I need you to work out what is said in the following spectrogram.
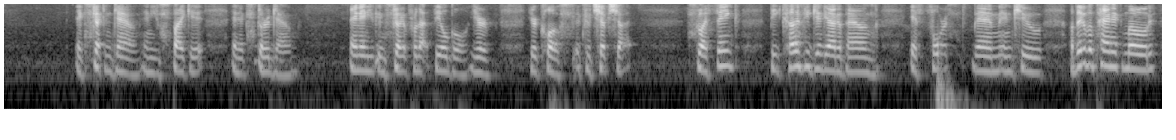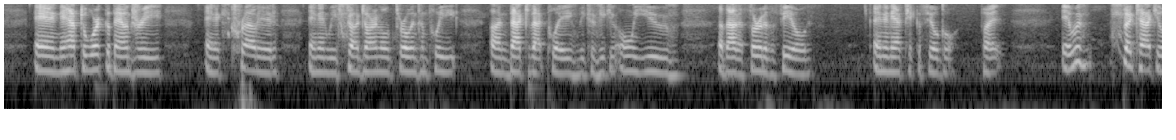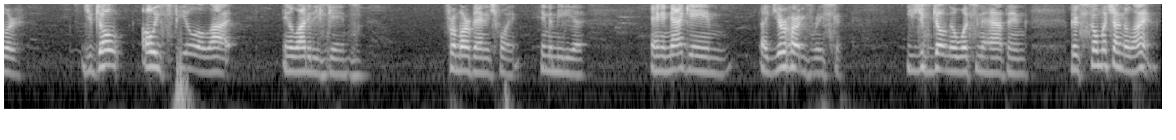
It's second down and you spike it and it's third down. And then you can set it for that field goal. You're, you're close. It's a chip shot. So I think because he get out of bounds, it forced them into a bit of a panic mode and they have to work the boundary and it's crowded and then we saw Darnold throw incomplete on back-to-back plays because he can only use about a third of the field, and then they have to kick a field goal. But it was spectacular. You don't always feel a lot in a lot of these games from our vantage point in the media. And in that game, like your heart is racing. You just don't know what's going to happen. There's so much on the line.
